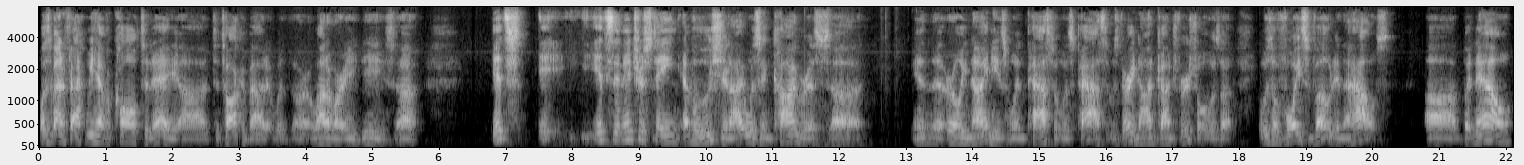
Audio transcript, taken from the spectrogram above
Well, as a matter of fact, we have a call today uh, to talk about it with our, a lot of our ADs. Uh, it's it's an interesting evolution. I was in Congress uh, in the early '90s when PASPA was passed. It was very non-controversial. It was a it was a voice vote in the House. Uh, but now,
